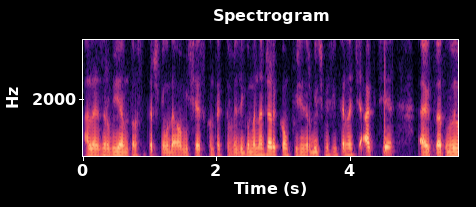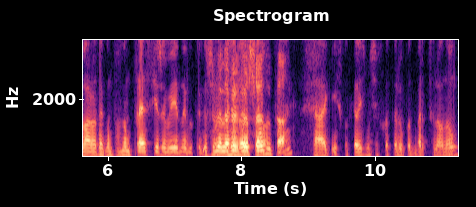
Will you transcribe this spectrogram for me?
ale zrobiłem to ostatecznie, udało mi się skontaktować z jego menadżerką, później zrobiliśmy w internecie akcję, e, która to wywarła taką pewną presję, żeby jednak do tego Żeby lewy wyszedł, tak? Tak, i spotkaliśmy się w hotelu pod Barceloną.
